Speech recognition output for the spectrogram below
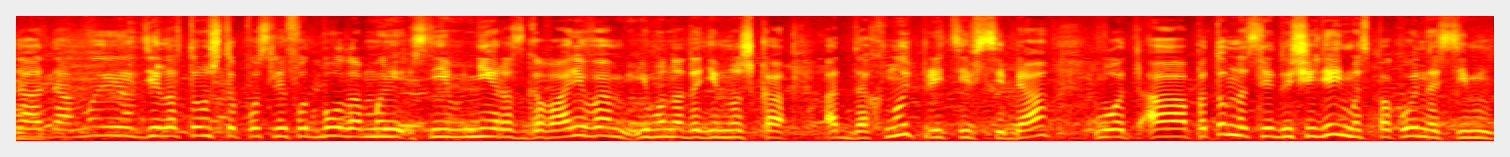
Да, да, мы, дело в том, что после футбола мы с ним не разговариваем, ему надо немножко отдохнуть, прийти в себя, вот, а потом на следующий день мы спокойно с ним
